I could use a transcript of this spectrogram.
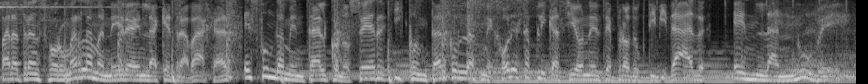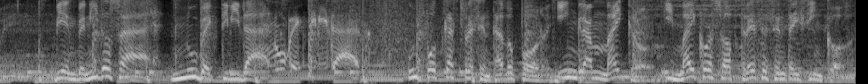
Para transformar la manera en la que trabajas, es fundamental conocer y contar con las mejores aplicaciones de productividad en la nube. Bienvenidos a Nubectividad. Un podcast presentado por Ingram Micro y Microsoft 365.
